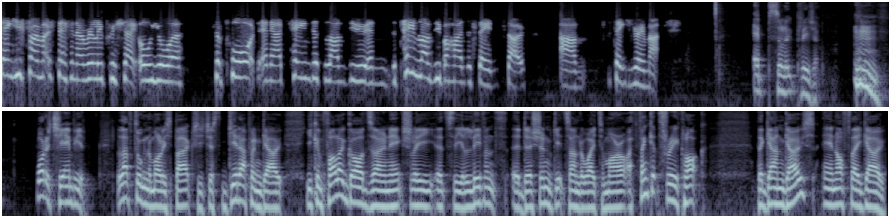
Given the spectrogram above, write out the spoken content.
Thank you so much, Stefan. I really appreciate all your support, and our team just loves you, and the team loves you behind the scenes. So, um, thank you very much. Absolute pleasure. what a champion. Love talking to Molly Sparks. She's just get up and go. You can follow Godzone actually. It's the 11th edition, gets underway tomorrow. I think at 3 o'clock the gun goes and off they go.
